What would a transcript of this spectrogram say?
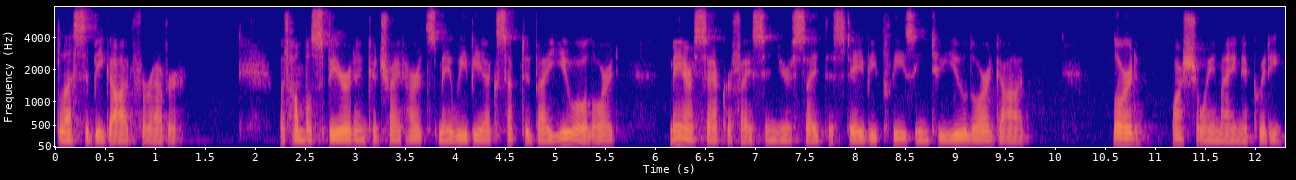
Blessed be God forever. With humble spirit and contrite hearts may we be accepted by you, O Lord. May our sacrifice in your sight this day be pleasing to you, Lord God. Lord, wash away my iniquity,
